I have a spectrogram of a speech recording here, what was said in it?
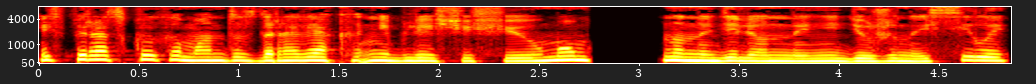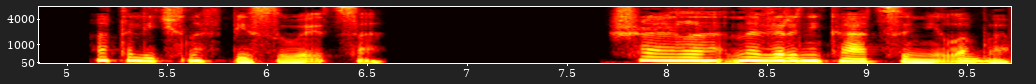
И в пиратскую команду здоровяк, не блещущий умом, но наделенный недюжиной силой, отлично вписывается. Шайла наверняка оценила бы.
